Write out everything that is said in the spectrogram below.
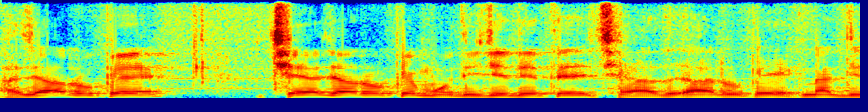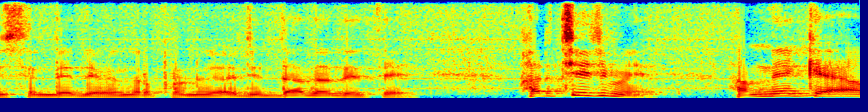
हज़ार रुपये छः हज़ार रुपये मोदी जी देते छः हज़ार रुपये एक नाथ जी सिंधे देवेंद्र फडणवीस अजित दादा देते। हर चीज़ में हमने क्या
